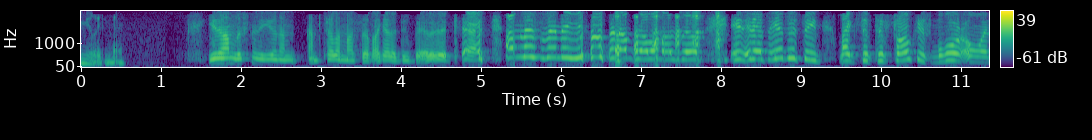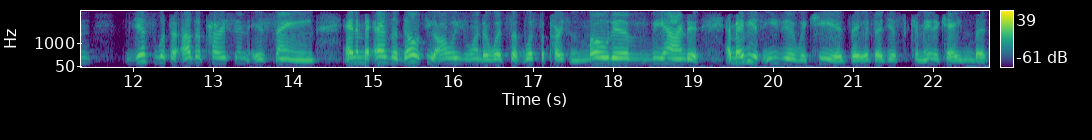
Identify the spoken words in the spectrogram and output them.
stimulating there. You know, I'm listening to you, and I'm I'm telling myself I got to do better at that. I'm listening to you, and I'm telling myself, and, and that's interesting. Like to to focus more on just what the other person is saying. And as adults, you always wonder what's the, what's the person's motive behind it. And maybe it's easier with kids if they're just communicating, but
